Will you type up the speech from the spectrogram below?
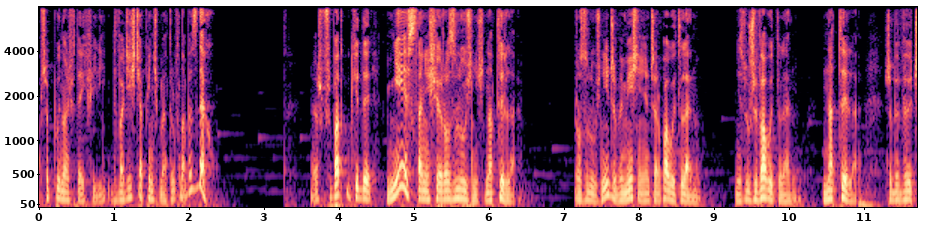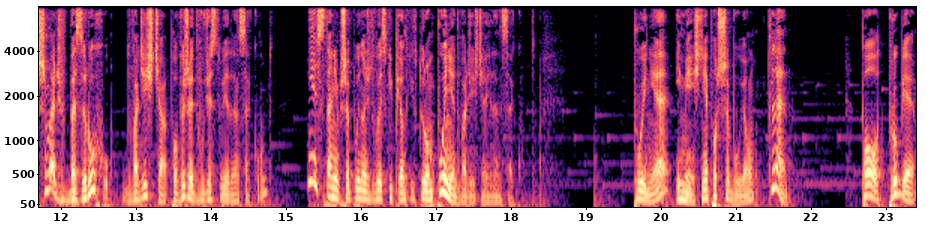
przepłynąć w tej chwili 25 metrów na bezdechu. Ponieważ w przypadku, kiedy nie jest w stanie się rozluźnić na tyle, rozluźnić, żeby mięśnie nie czerpały tlenu, nie zużywały tlenu, na tyle, żeby wytrzymać w bezruchu 20, powyżej 21 sekund, nie jest w stanie przepłynąć 25, którą płynie 21 sekund. Płynie i mięśnie potrzebują tlen. Po próbie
